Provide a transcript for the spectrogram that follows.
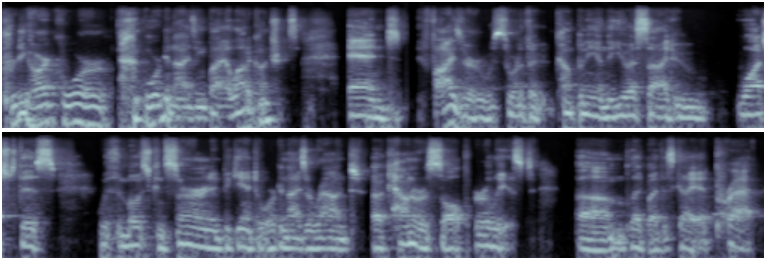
pretty hardcore organizing by a lot of countries. And Pfizer was sort of the company on the US side who watched this with the most concern and began to organize around a counter assault earliest, um, led by this guy, Ed Pratt.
